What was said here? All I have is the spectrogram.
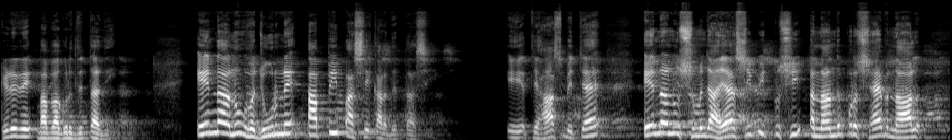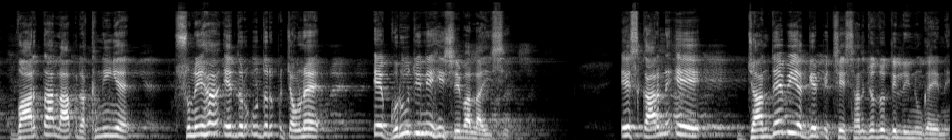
ਕਿਹੜੇ ਨੇ? ਬਾਬਾ ਗੁਰਦਿੱਤਾ ਜੀ। ਇਹਨਾਂ ਨੂੰ ਹਜੂਰ ਨੇ ਆਪੀ ਪਾਸੇ ਕਰ ਦਿੱਤਾ ਸੀ। ਇਹ ਇਤਿਹਾਸ ਵਿੱਚ ਹੈ। ਇਹਨਾਂ ਨੂੰ ਸਮਝਾਇਆ ਸੀ ਵੀ ਤੁਸੀਂ ਆਨੰਦਪੁਰ ਸਾਹਿਬ ਨਾਲ ਵਾਰਤਾਲਾਪ ਰੱਖਣੀ ਹੈ। ਸੁਨੇਹਾ ਇਧਰ ਉਧਰ ਪਹੁੰਚਾਉਣਾ ਇਹ ਗੁਰੂ ਜੀ ਨੇ ਹੀ ਸੇਵਾ ਲਾਈ ਸੀ। ਇਸ ਕਾਰਨ ਇਹ ਜਾਂਦੇ ਵੀ ਅੱਗੇ ਪਿੱਛੇ ਸਨ ਜਦੋਂ ਦਿੱਲੀ ਨੂੰ ਗਏ ਨੇ।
